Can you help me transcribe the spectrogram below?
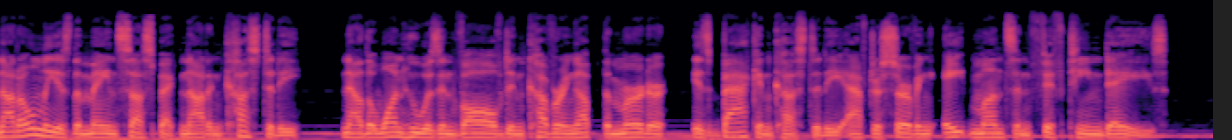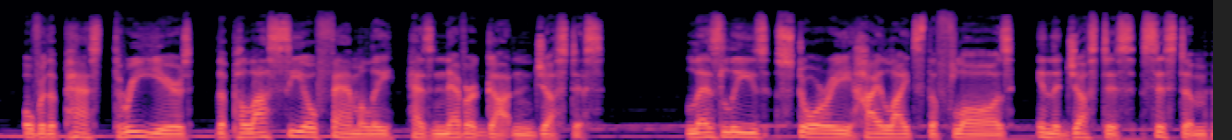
Not only is the main suspect not in custody, now the one who was involved in covering up the murder is back in custody after serving eight months and 15 days. Over the past three years, the Palacio family has never gotten justice. Leslie's story highlights the flaws in the justice system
